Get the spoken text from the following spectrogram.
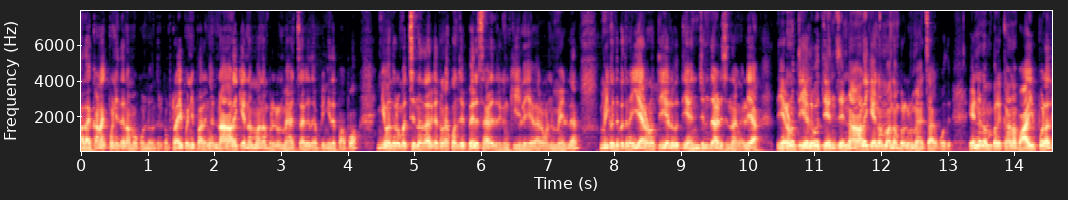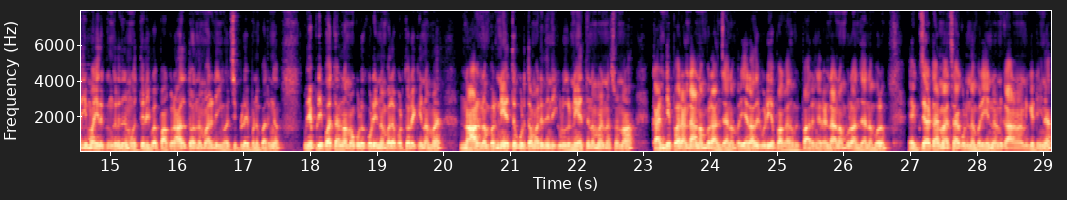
அதை கனெக்ட் பண்ணி தான் நம்ம கொண்டு வந்திருக்கோம். ட்ரை பண்ணி பாருங்கள் நாளைக்கு என்னம்மா நம்பர்கள் மேட்ச் ஆகுது அப்படிங்கிறத பார்ப்போம். இங்கே வந்து ரொம்ப சின்னதாக இருக்கிறதுனால கொஞ்சம் பெருசாக எழுதிருக்கும் கீழே வேறு ஒன்றுமே இல்லை. இன்றைக்கி வந்து பார்த்தீங்கன்னா இரநூத்தி எழுபத்தி அஞ்சுன்னு தான் அடிச்சிருந்தாங்க இல்லையா? இந்த இரநூத்தி எழுபத்தி அஞ்சு நாளைக்கு என்னம்மா நம்பர்கள் மேட்ச் ஆக போகுது? என்ன நம்பருக்கான வாய்ப்புகள் அதிகமாக இருக்குங்கிறது நமக்கு தெளிவாக பார்க்குறோம். அதுக்கு தகுந்த மாதிரி நீங்கள் வச்சு ப்ளே பண்ணி பாருங்கள் எப்படி பார்த்தாலும் நம்ம கொடுக்கக்கூடிய நம்பரை பொறுத்த வரைக்கும் நம்ம நாலு நம்பர் நேற்று கொடுத்த மாதிரி தான் இன்றைக்கி கொடுக்குறோம். நேற்று நம்ம என்ன சொன்னால் கண்டிப்பாக ரெண்டாம் நம்பர் அஞ்சாம் நம்பர் யாராவது வீடியோ பார்க்காத போய் பாருங்கள் ரெண்டாம் நம்பர் அஞ்சாம் நம்பரும் எக்ஸாக்டாக மேட்ச் ஆகக்கூடிய நம்பர் என்னென்னு காரணம்னு கேட்டிங்கன்னா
